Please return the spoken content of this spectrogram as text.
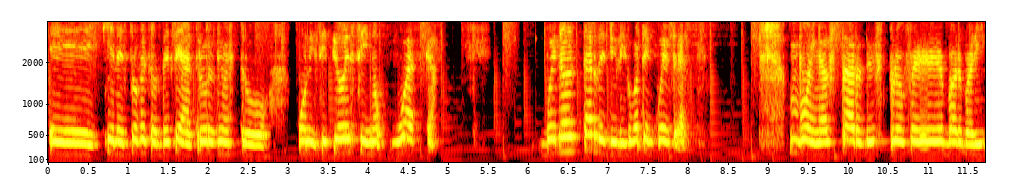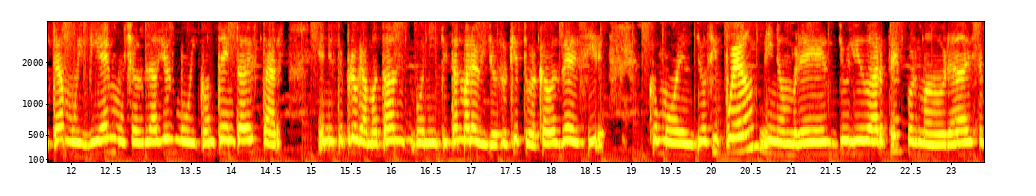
eh, quien es profesor de teatro de nuestro municipio vecino, Huasca. Buenas tardes, Julie, ¿cómo te encuentras? Buenas tardes, profe Barbarita. Muy bien, muchas gracias. Muy contenta de estar en este programa tan bonito y tan maravilloso que tú acabas de decir. Como es Yo sí puedo, mi nombre es Julie Duarte, formadora de este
